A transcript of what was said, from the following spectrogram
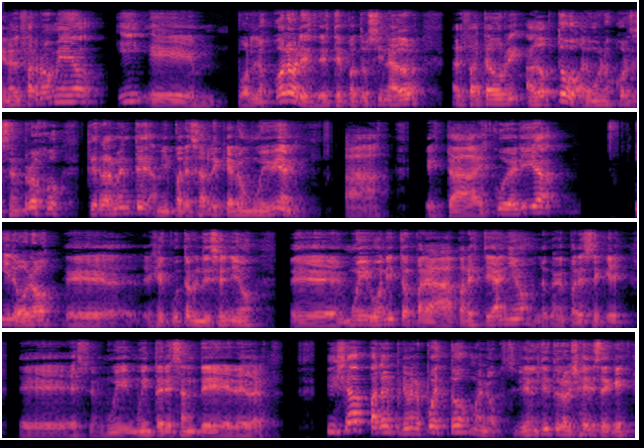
en Alfa Romeo, y eh, por los colores de este patrocinador, Alfa Tauri adoptó algunos cortes en rojo que realmente a mi parecer le quedaron muy bien a esta escudería y logró eh, ejecutar un diseño eh, muy bonito para, este año, lo que me parece que es muy, muy interesante de ver. Y ya para el primer puesto, bueno, si bien el título ya dice que,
